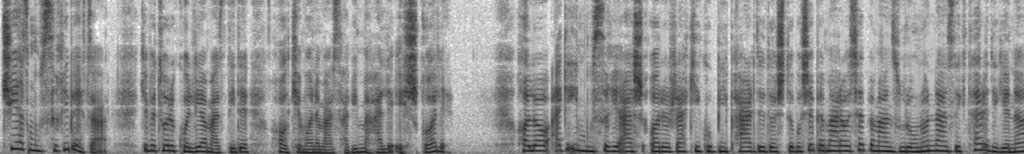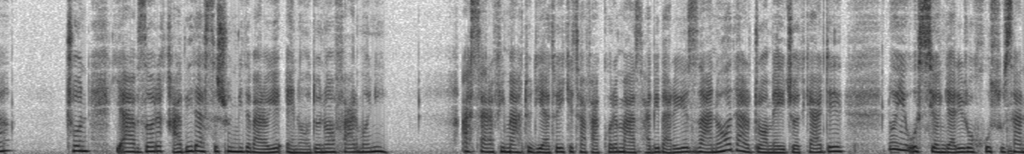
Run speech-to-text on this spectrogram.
چی از موسیقی بهتر؟ که به طور کلی هم از دید حاکمان مذهبی محل اشغاله. حالا اگه این موسیقی اشعار رکیک و بیپرده داشته باشه به مراتب به منظور اونا نزدیکتره دیگه نه؟ چون یه ابزار قوی دستشون میده برای اناد و نافرمانی. از طرفی محدودیت هایی که تفکر مذهبی برای زنها در جامعه ایجاد کرده نوعی اسیانگری رو خصوصا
